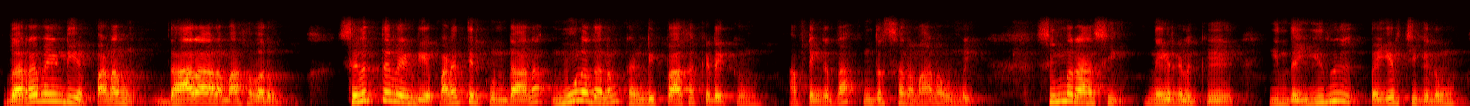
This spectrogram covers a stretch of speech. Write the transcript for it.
வர வேண்டிய பணம் தாராளமாக வரும். செலுத்த வேண்டிய பணத்திற்குண்டான மூலதனம் கண்டிப்பாக கிடைக்கும். அப்படிங்கிறது தான் நிதர்சனமான உண்மை. சிம்ம ராசி நேயர்களுக்கு இந்த இரு பெயர்ச்சிகளும்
